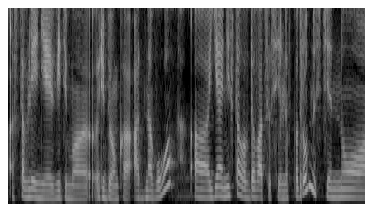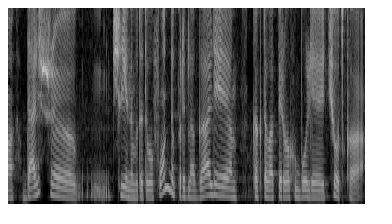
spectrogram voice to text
оставление, видимо, ребенка одного. А, я не стала вдаваться сильно в подробности, но дальше члены вот этого фонда предлагали как-то, во-первых, более четко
